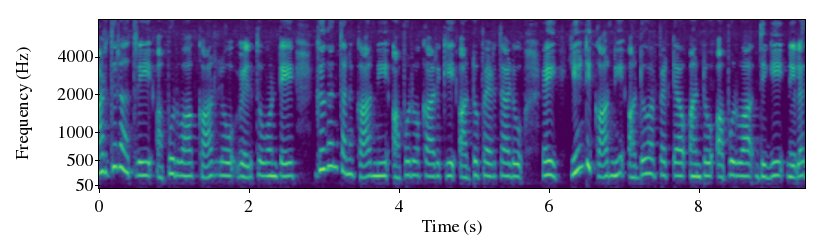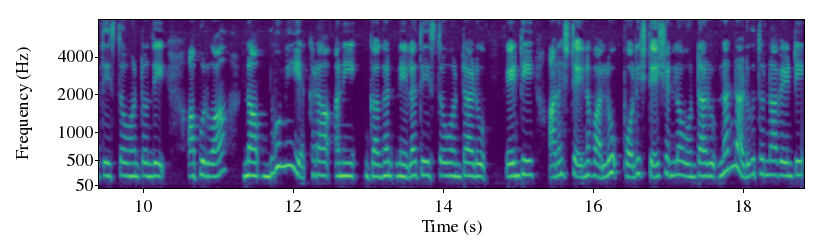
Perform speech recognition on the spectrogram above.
అర్ధరాత్రి అపూర్వ కారులో వెళ్తూ ఉంటే గగన్ తన కార్ని అపూర్వ కారుకి అడ్డు పెడతాడు. ఏయ్ ఏంటి కార్ని అడ్డు పెట్టావు? అంటూ అపూర్వ దిగి నిలదీస్తూ ఉంటుంది. అపూర్వ నా భూమి ఎక్కడా? అని గగన్ నిలదీస్తూ ఉంటాడు. ఏంటి అరెస్ట్ అయిన వాళ్ళు పోలీస్ స్టేషన్లో ఉంటారు. నన్ను అడుగుతున్నావేంటి?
